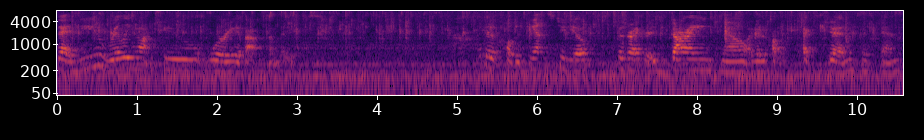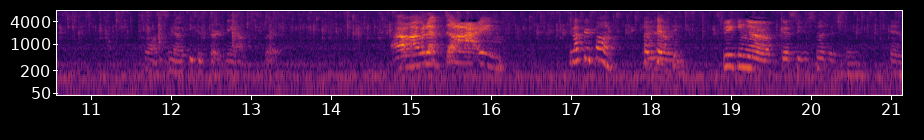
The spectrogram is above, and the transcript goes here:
that do you really want to worry about somebody else? I gotta call the dance studio. Because Riker is dying to know. I gotta call text jen miss jen he wants to know if he could start dance but i don't have enough time! Get off your phone. Stop I know. texting. Speaking of, guess who just messaged me? Him.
